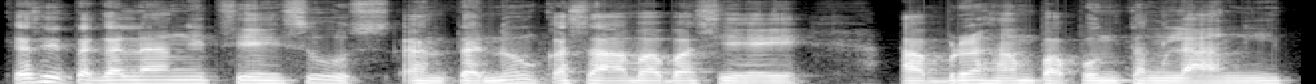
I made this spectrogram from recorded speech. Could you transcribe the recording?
Kasi taga-langit si Jesus. Ang tanong, kasama ba si Abraham papuntang langit?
